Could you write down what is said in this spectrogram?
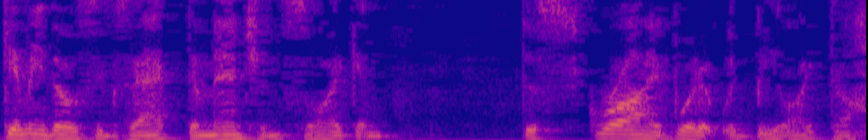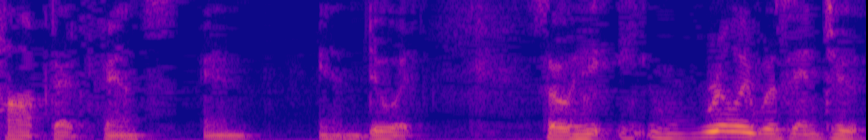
give me those exact dimensions so I can describe what it would be like to hop that fence and, and do it. So he, he really was into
